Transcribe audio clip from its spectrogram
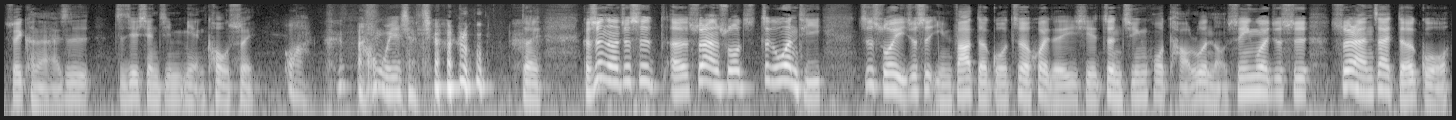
所以可能还是直接现金免扣税。哇，然 后我也想加入。对，可是呢，就是呃，虽然说这个问题之所以就是引发德国社会的一些震惊或讨论哦，是因为就是虽然在德国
